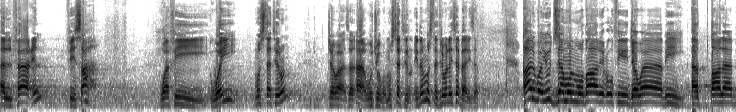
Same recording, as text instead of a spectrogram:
الفاعل في صح وفي وي مستتر؟ جوازا آه وجوبا مستتر. إذا مستتر وليس بارزا. قال ويجزم المضارع في جواب الطلب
